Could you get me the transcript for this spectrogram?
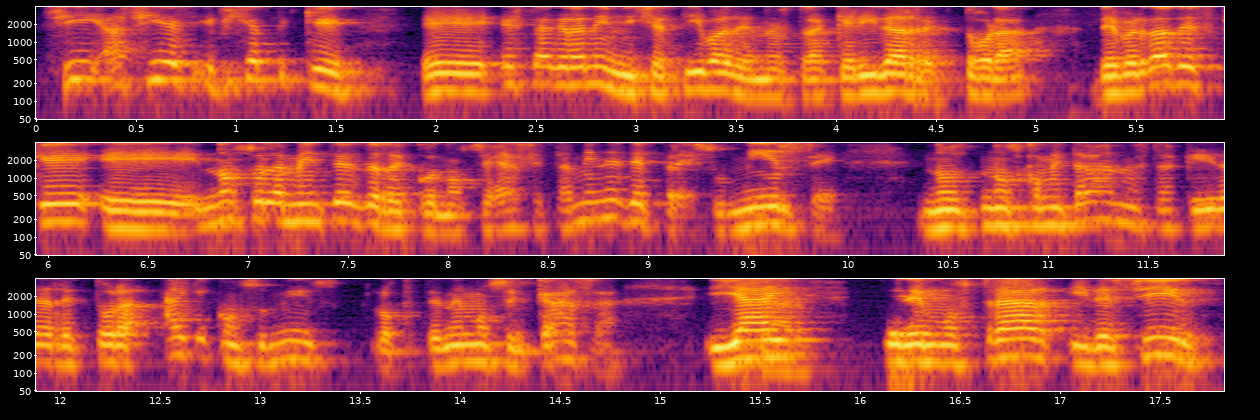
Sí, así es. Y fíjate que eh, esta gran iniciativa de nuestra querida rectora, de verdad es que eh, no solamente es de reconocerse, también es de presumirse. Nos, nos, comentaba nuestra querida rectora, hay que consumir lo que tenemos en casa y hay que demostrar y decir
